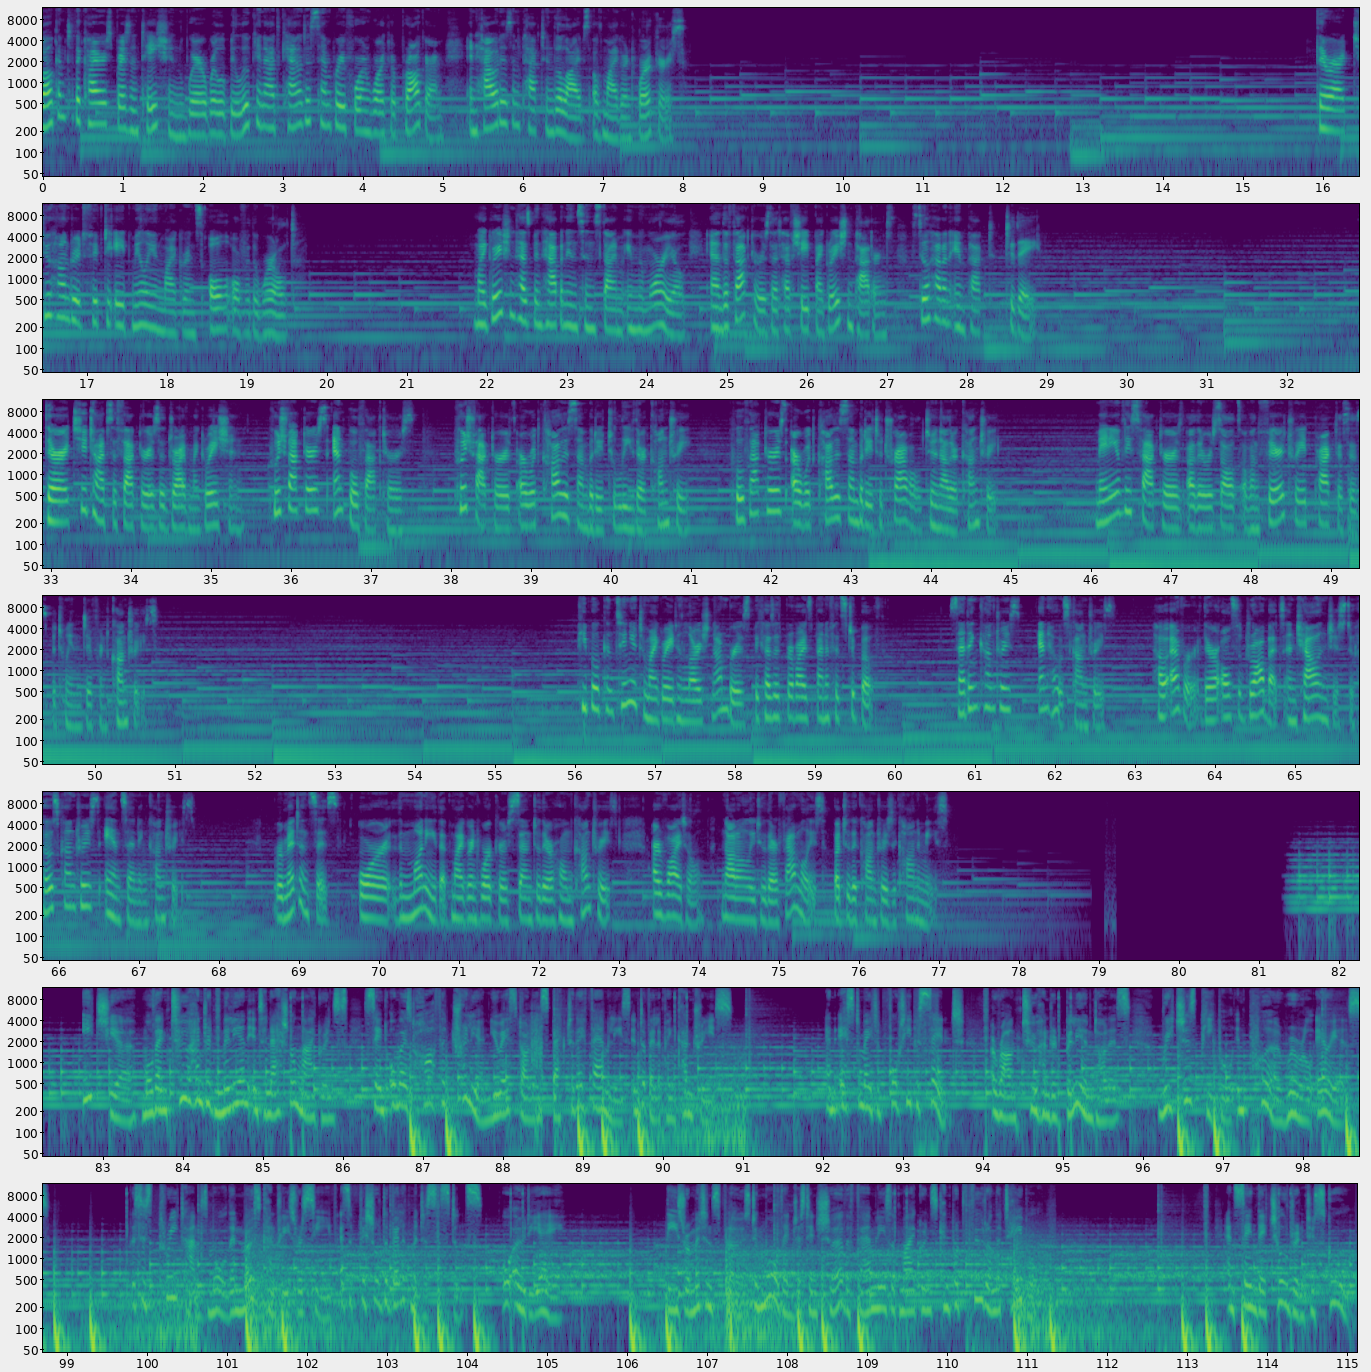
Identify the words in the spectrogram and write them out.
Welcome to the Kairos presentation where we'll be looking at Canada's Temporary Foreign Worker Program and how it is impacting the lives of migrant workers. There are 258 million migrants all over the world. Migration has been happening since time immemorial, and the factors that have shaped migration patterns still have an impact today. There are two types of factors that drive migration push factors and pull factors. Push factors are what causes somebody to leave their country, pull factors are what causes somebody to travel to another country. Many of these factors are the results of unfair trade practices between different countries. People continue to migrate in large numbers because it provides benefits to both sending countries and host countries. However, there are also drawbacks and challenges to host countries and sending countries. Remittances, or the money that migrant workers send to their home countries, are vital not only to their families but to the country's economies. Each year, more than 200 million international migrants send almost half a trillion US dollars back to their families in developing countries. An estimated 40%, around $200 billion, reaches people in poor rural areas. This is three times more than most countries receive as official development assistance, or ODA. These remittance flows do more than just ensure the families of migrants can put food on the table and send their children to school.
